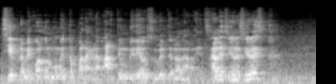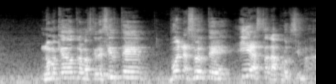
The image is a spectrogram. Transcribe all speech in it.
siempre me guardo el momento para grabarte un video y subírtelo a la red. ¿Sale, señores y señores? No me queda otra más que decirte buena suerte y hasta la próxima.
